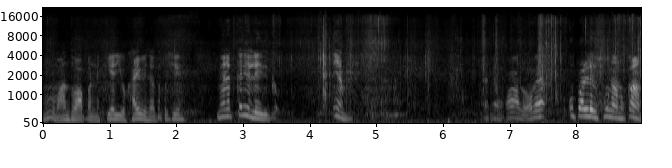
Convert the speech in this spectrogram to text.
હું વાંધો આપણને કેરીઓ ખાવી છે તો પછી મહેનત કરી લેવી. એમ. એટલે હું કાલો હવે ઉપાડ લેવું સોનાનું કામ.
